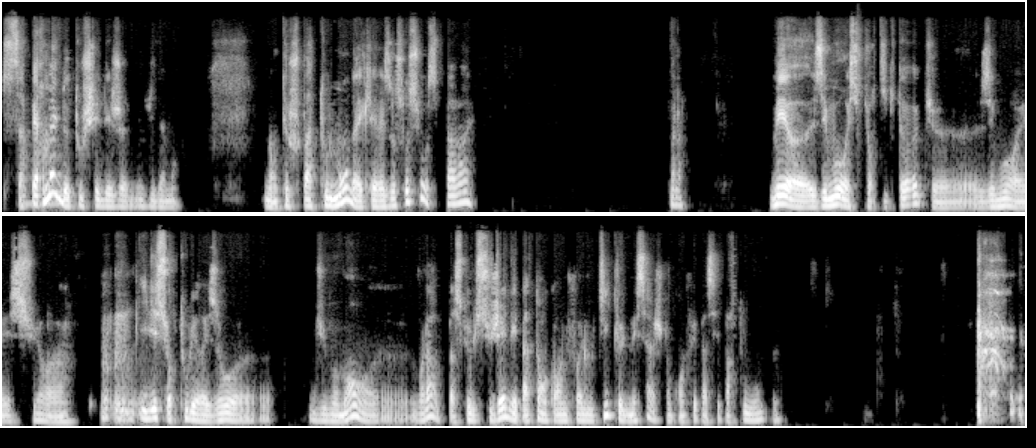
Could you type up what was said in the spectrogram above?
ça permet de toucher des jeunes, évidemment. Mais on ne touche pas tout le monde avec les réseaux sociaux, c'est pas vrai. Voilà. Mais euh, Zemmour est sur TikTok, euh, Zemmour est sur, il est sur tous les réseaux du moment, voilà, parce que le sujet n'est pas tant encore une fois l'outil que le message, donc on le fait passer partout où on peut.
